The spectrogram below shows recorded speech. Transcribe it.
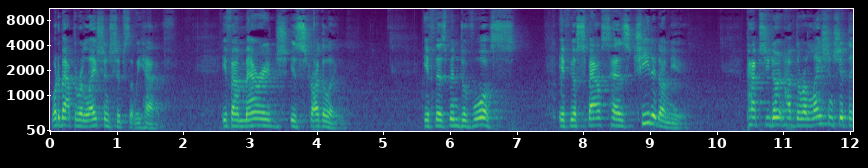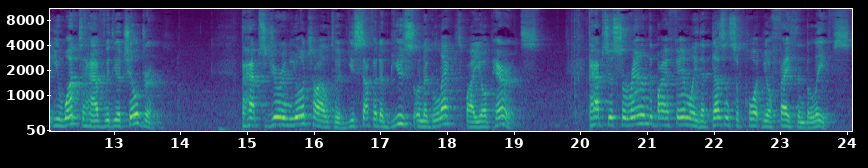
What about the relationships that we have? If our marriage is struggling, if there's been divorce, if your spouse has cheated on you, perhaps you don't have the relationship that you want to have with your children. Perhaps during your childhood you suffered abuse or neglect by your parents. Perhaps you're surrounded by a family that doesn't support your faith and beliefs.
